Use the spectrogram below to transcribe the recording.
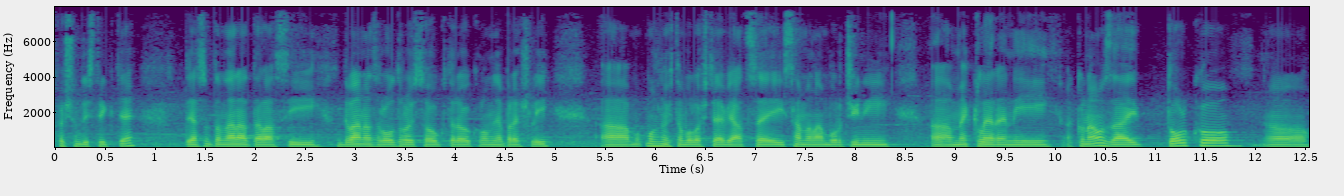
Fashion Districte, ja som tam narátal asi 12 Rolls Royceov, ktoré okolo mňa prešli a možno ich tam bolo ešte aj viacej, samé Lamborghini, McLareny, ako naozaj toľko uh,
